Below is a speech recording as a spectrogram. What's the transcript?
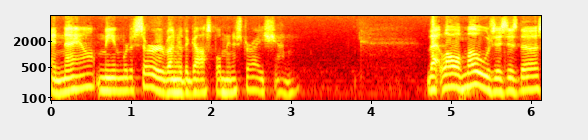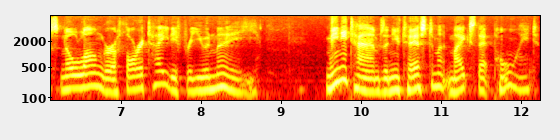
And now men were to serve under the gospel ministration. That law of Moses is thus no longer authoritative for you and me. Many times the New Testament makes that point.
